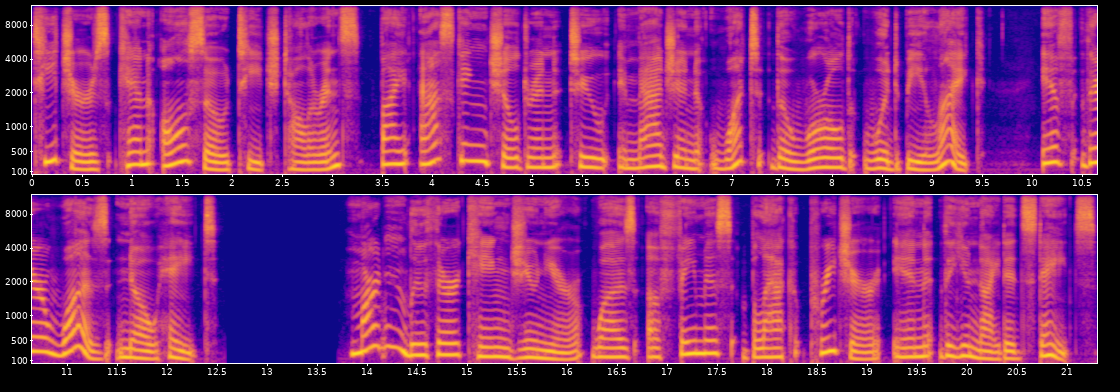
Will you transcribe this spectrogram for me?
Teachers can also teach tolerance by asking children to imagine what the world would be like if there was no hate. Martin Luther King Jr. was a famous black preacher in the United States.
